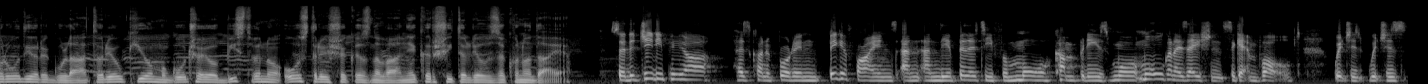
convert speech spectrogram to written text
orodje regulatorjev, ki omogočajo bistveno ostrejše kaznovanje kršiteljev zakonodaje. So the GDPR has kind of brought in bigger fines and, and the ability for more companies, more more organizations to get involved, which is which is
